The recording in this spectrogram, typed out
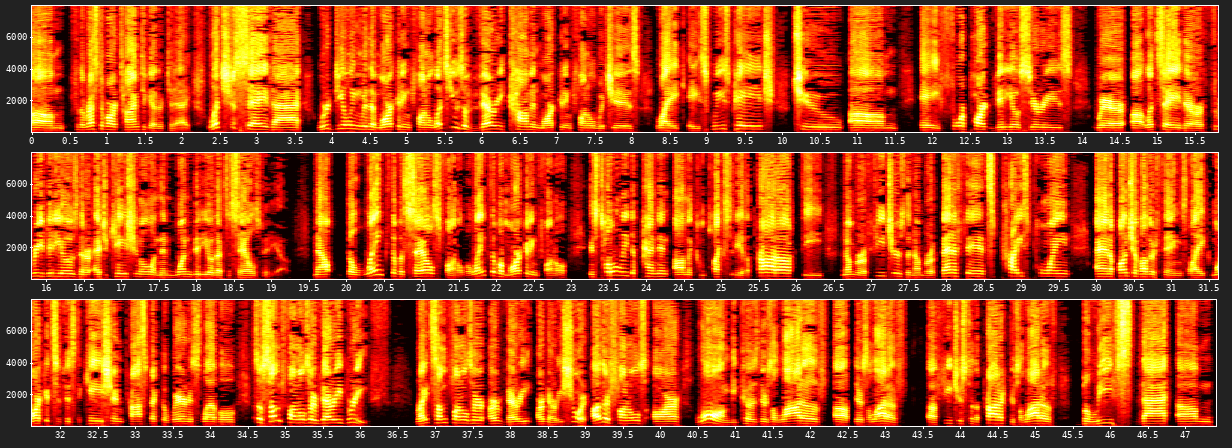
um, for the rest of our time together today, let's just say that we're dealing with a marketing funnel. Let's use a very common marketing funnel, which is like a squeeze page to um, a four-part video series where, uh, let's say there are three videos that are educational and then one video that's a sales video. Now, the length of a sales funnel, the length of a marketing funnel is totally dependent on the complexity of the product, the number of features, the number of benefits, price point, and a bunch of other things like market sophistication, prospect awareness level. So some funnels are very brief, right? Some funnels are, are very are very short. Other funnels are long because there's a lot of uh, there's a lot of uh, features to the product. There's a lot of beliefs that um,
